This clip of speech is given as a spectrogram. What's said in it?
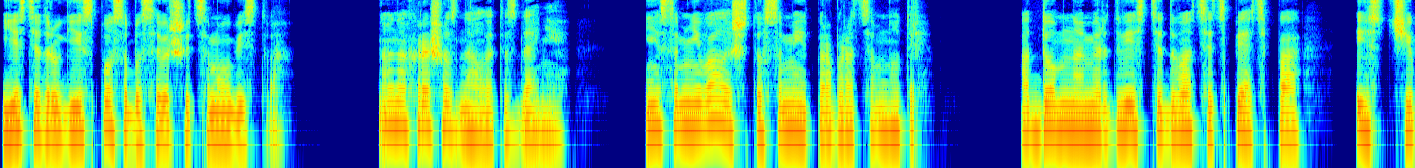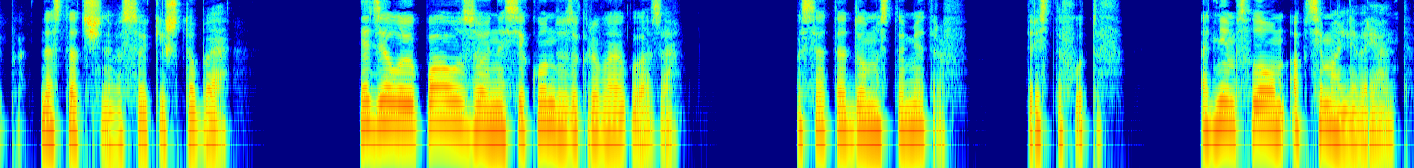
Есть и другие способы совершить самоубийство. Но она хорошо знала это здание и не сомневалась, что сумеет пробраться внутрь а дом номер 225 по Истчип достаточно высокий, чтобы... Я делаю паузу и на секунду закрываю глаза. Высота дома 100 метров, 300 футов. Одним словом, оптимальный вариант.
